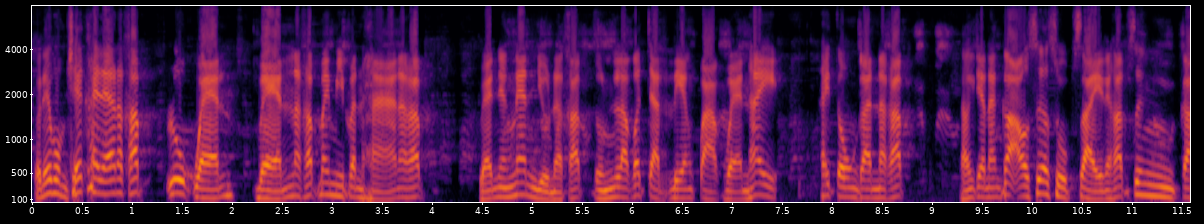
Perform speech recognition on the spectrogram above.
ตัวนี้ผมเช็คให้แล้วนะครับ ลูกแหวนแหวนนะครับ ไม่มีปัญหานะครับ แหวนยังแน่นอยู่นะครับ ตรงนี้เราก็จัดเรียงปากแหวนให้ ให้ตรงกันนะครับ หลังจากนั้นก็เอาเสื้อสูบใส่นะครับ ซึ่งก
